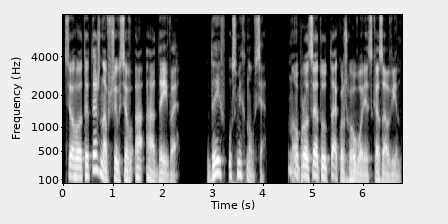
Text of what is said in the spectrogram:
Цього ти теж навчився в Аа, Дейве? Дейв усміхнувся. Ну, про це тут також говорять, сказав він,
